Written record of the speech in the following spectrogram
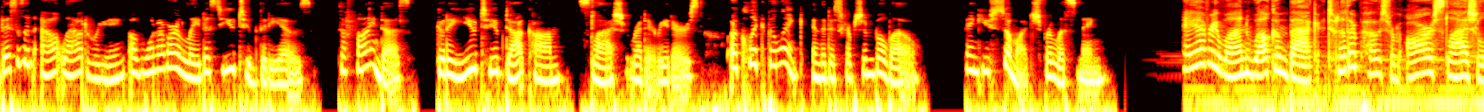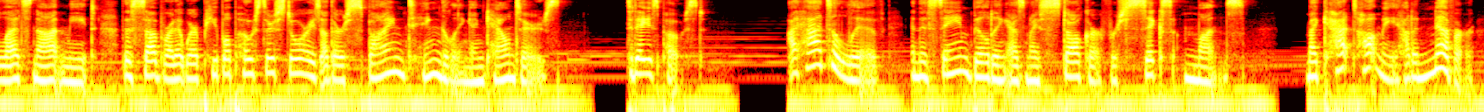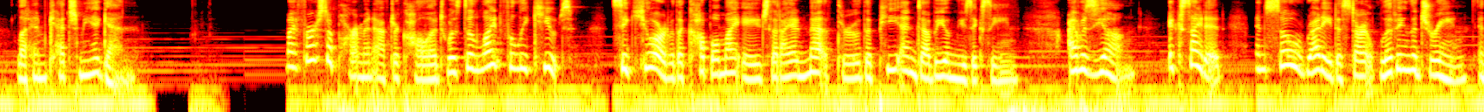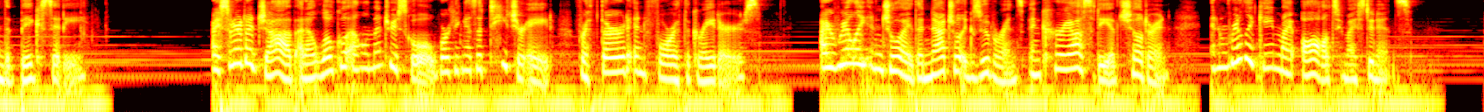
This is an out loud reading of one of our latest YouTube videos. To find us, go to youtube.com slash redditreaders or click the link in the description below. Thank you so much for listening. Hey everyone, welcome back to another post from r slash let's not meet, the subreddit where people post their stories of their spine tingling encounters. Today's post. I had to live in the same building as my stalker for six months. My cat taught me how to never let him catch me again. My first apartment after college was delightfully cute, secured with a couple my age that I had met through the PNW music scene. I was young, excited, and so ready to start living the dream in the big city. I started a job at a local elementary school working as a teacher aide for third and fourth graders. I really enjoy the natural exuberance and curiosity of children and really gave my all to my students.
